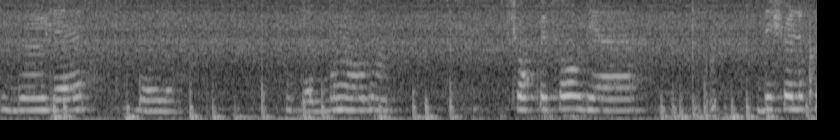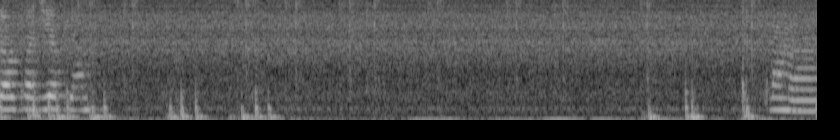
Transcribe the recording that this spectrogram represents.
Böyle böyle. Ya bu ne oğlum? Çok kötü oldu ya. Bir de şöyle kral tacı yapıyorum. Tamam.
